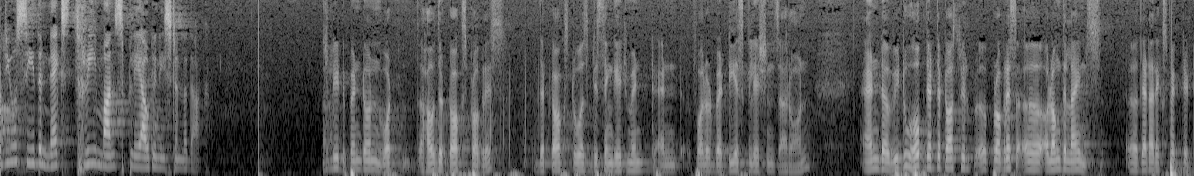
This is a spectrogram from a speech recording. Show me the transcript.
do you see the next three months play out in eastern Ladakh? largely depend on what, how the talks progress. The talks towards disengagement and followed by de-escalations are on. And uh, we do hope that the talks will uh, progress uh, along the lines uh, that are expected.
